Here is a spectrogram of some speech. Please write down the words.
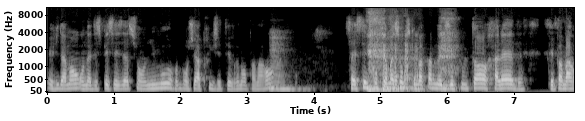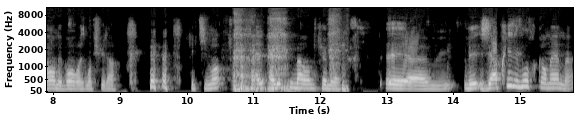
évidemment, on a des spécialisations en humour. Bon, j'ai appris que j'étais vraiment pas marrant. Mmh. Ça, c'était une confirmation parce que ma femme me disait tout le temps, Khaled, c'est pas marrant, mais bon, heureusement que je suis là. Effectivement, elle, elle, est plus marrante que moi. Et, euh, mais j'ai appris l'humour quand même.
